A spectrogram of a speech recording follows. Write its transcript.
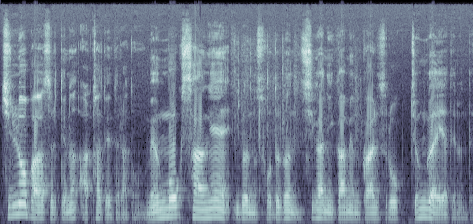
질로 봤을 때는 악화되더라도 명목상의 이런 소득은 시간이 가면 갈수록 증가해야 되는데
